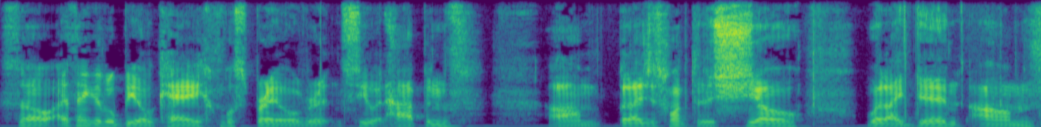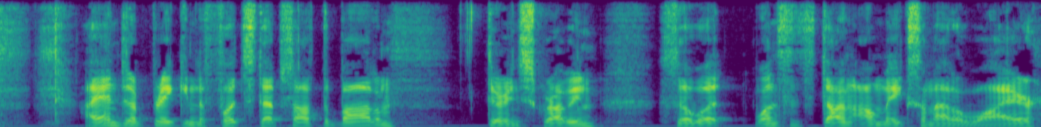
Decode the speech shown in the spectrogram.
So I think it'll be okay. We'll spray over it and see what happens. Um, but I just wanted to show what I did. Um, I ended up breaking the footsteps off the bottom during scrubbing. So what once it's done, I'll make some out of wire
